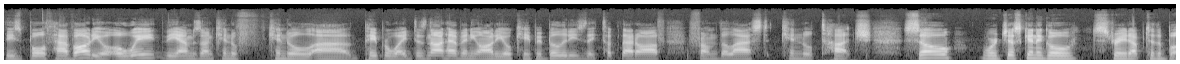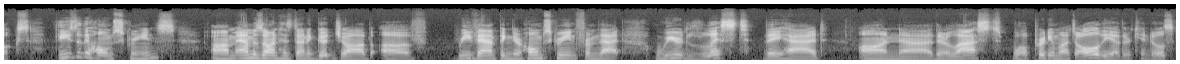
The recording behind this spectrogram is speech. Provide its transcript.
these both have audio. Oh wait the amazon kindle kindle uh, paperwhite does not have any audio capabilities. They took that off from the last kindle touch. So we're just going to go straight up to the books. These are the home screens. Um, amazon has done a good job of revamping their home screen from that weird list they had on uh, their last, well, pretty much all the other Kindles.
